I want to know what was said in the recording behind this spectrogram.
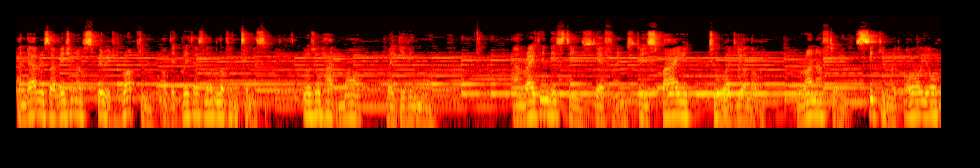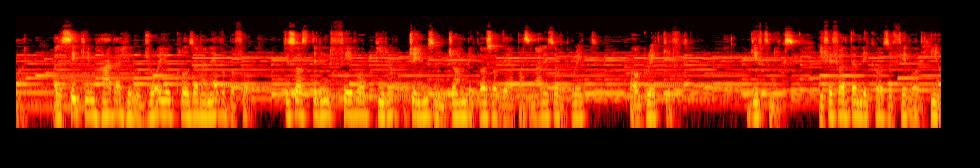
And that reservation of spirit robbed them of the greatest level of intimacy. Those who had more were given more. I'm writing these things, dear friends, to inspire you toward your Lord. Run after him. Seek him with all your heart. As you seek him harder, he will draw you closer than ever before. Jesus didn't favor Peter, James, and John because of their personalities of great or great gift, gift mix. He favored them because they favored him.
